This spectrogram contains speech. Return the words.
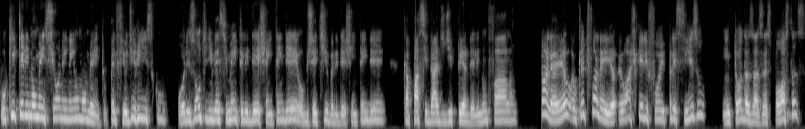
O que, que ele não menciona em nenhum momento? Perfil de risco, horizonte de investimento ele deixa entender, objetivo ele deixa entender, capacidade de perda ele não fala. Olha, eu, o que eu te falei, eu, eu acho que ele foi preciso em todas as respostas,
